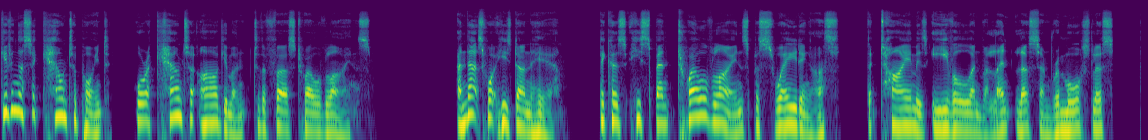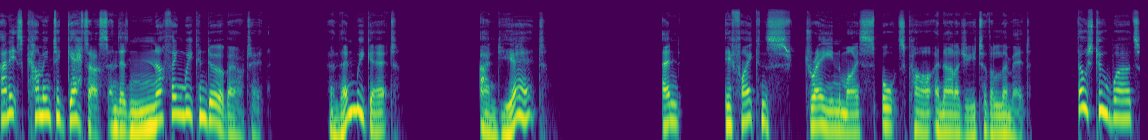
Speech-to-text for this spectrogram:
giving us a counterpoint or a counter argument to the first 12 lines. And that's what he's done here, because he spent 12 lines persuading us that time is evil and relentless and remorseless and it's coming to get us, and there's nothing we can do about it. And then we get, and yet, and if I can strain my sports car analogy to the limit, those two words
